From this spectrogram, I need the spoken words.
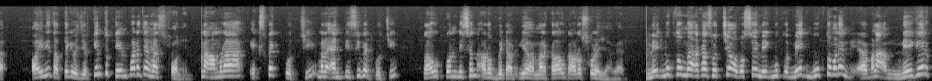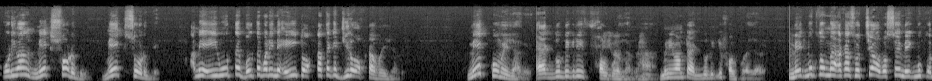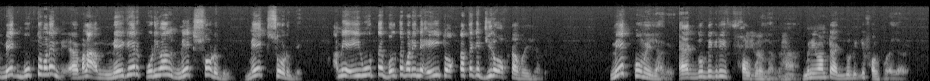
হয়নি, তার থেকে বেশি। কিন্তু টেম্পারেচার হ্যাজ ফলেন মানে আমরা এক্সপেক্ট করছি মানে অ্যান্টিসিপেট করছি ক্লাউড কন্ডিশন আরও বেটার ইয়ে মানে ক্লাউড আরও সরে যাবে আর। মেঘমুক্ত আকাশ হচ্ছে, অবশ্যই মেঘমুক্ত মেঘমুক্ত মানে মানে মেঘের পরিমাণ মেঘ সরবে মেঘ সরবে। আমি এই মুহূর্তে বলতে পারি না এই টকটা থেকে জিরো অক্টা হয়ে যাবে। মেঘ কমে যাবে এক দু ডিগ্রি ফল করে যাবে হ্যাঁ মিনিমামটা এক দু ডিগ্রি ফল করে যাবে। মেঘমুক্ত আকাশ হচ্ছে অবশ্যই মেঘমুক্ত মেঘ মুক্ত মানে মানে মেঘের পরিমাণ মেঘ সরবে মেঘ সরবে। আমি এই মুহূর্তে বলতে পারি না এই টকটা থেকে জিরো অক্টা হয়ে যাবে। মেঘ কমে যাবে এক দু ডিগ্রি ফল করে যাবে হ্যাঁ মিনিমামটা এক দু ডিগ্রি ফল করে যাবে।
